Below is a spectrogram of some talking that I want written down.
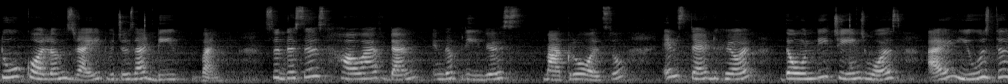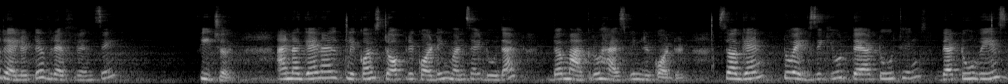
two columns right which is at D1 so this is how I've done in the previous macro also. Instead here the only change was I used the relative referencing feature. And again I'll click on stop recording. Once I do that the macro has been recorded. So again to execute there are two things. There are two ways.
